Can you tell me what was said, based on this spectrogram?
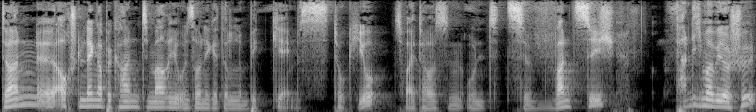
Dann äh, auch schon länger bekannt, Mario und Sonic at the Olympic Games Tokyo 2020. Fand ich mal wieder schön,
